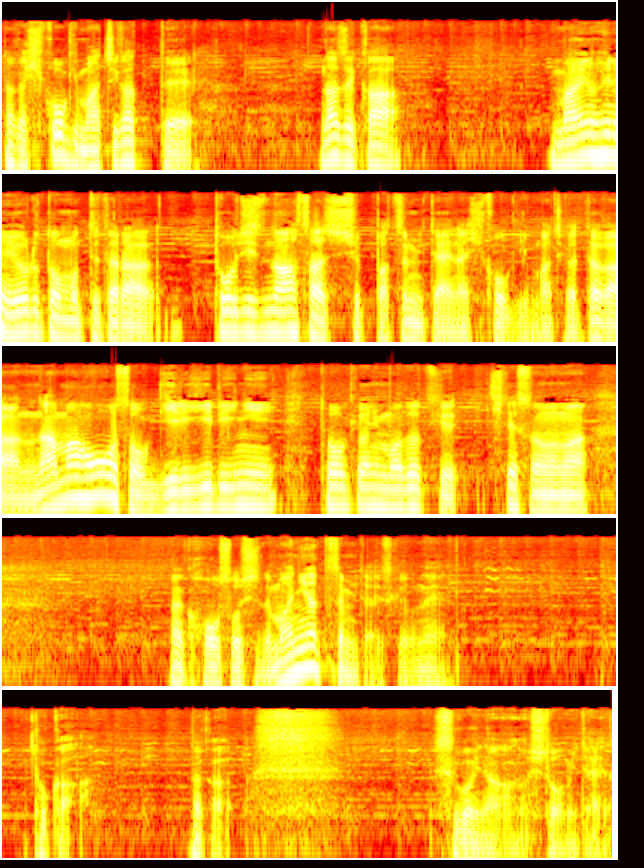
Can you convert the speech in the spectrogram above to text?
なんか飛行機間違って、なぜか、前の日の夜と思ってたら、当日の朝出発みたいな飛行機間違って、だから生放送ギリギリに東京に戻ってきて、そのまま、なんか放送してて、間に合ってたみたいですけどね。とか、なんか、すごいな、あの人、みたいな。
